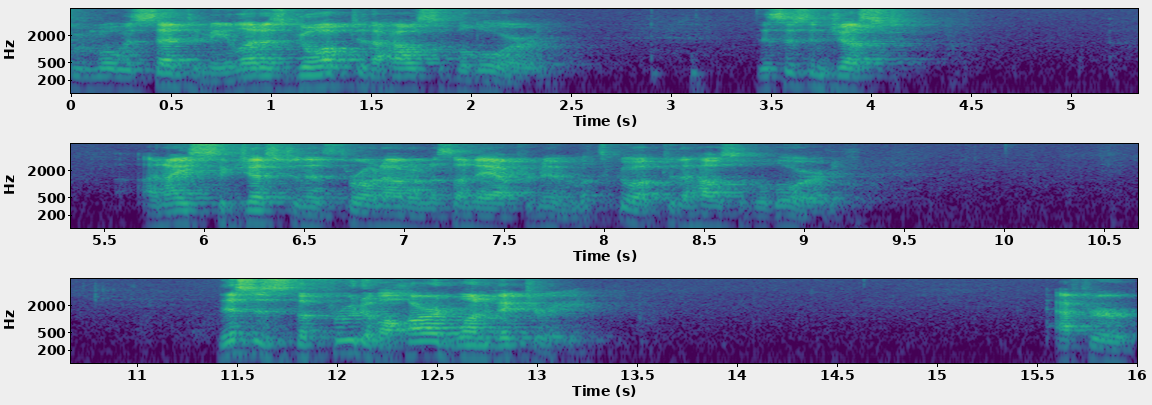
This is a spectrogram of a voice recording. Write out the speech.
when what was said to me, let us go up to the house of the Lord. This isn't just a nice suggestion that's thrown out on a Sunday afternoon. Let's go up to the house of the Lord. This is the fruit of a hard won victory. After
